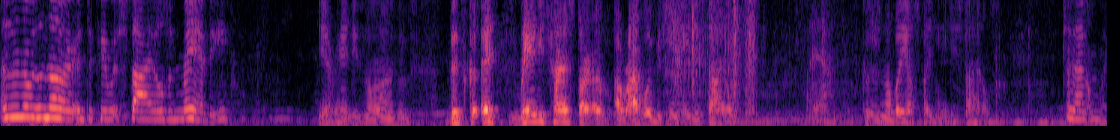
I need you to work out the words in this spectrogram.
And then there was another interview with Styles and Randy. Yeah, Randy's the one who's. That's it's Randy's trying to start a, a rivalry between AJ Styles Yeah. because there's nobody else fighting AJ Styles. And then, oh my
